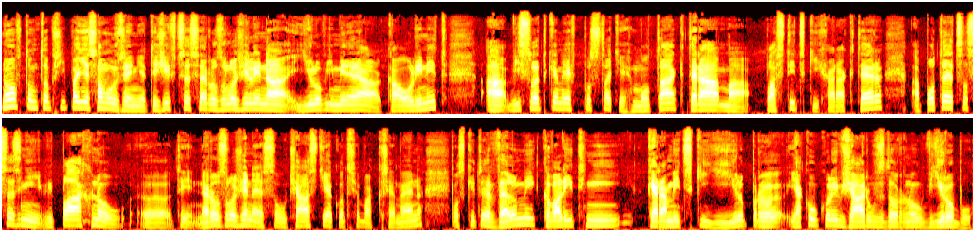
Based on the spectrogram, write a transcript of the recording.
No v tomto případě samozřejmě. Ty živce se rozložily na jílový minerál kaolinit a výsledkem je v podstatě hmota, která má plastický charakter a poté, co se z ní vypláchnou e, ty nerozložené součásti, jako třeba křemen, poskytuje velmi kvalitní keramický díl pro jakoukoliv žáru vzdornou výrobu.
